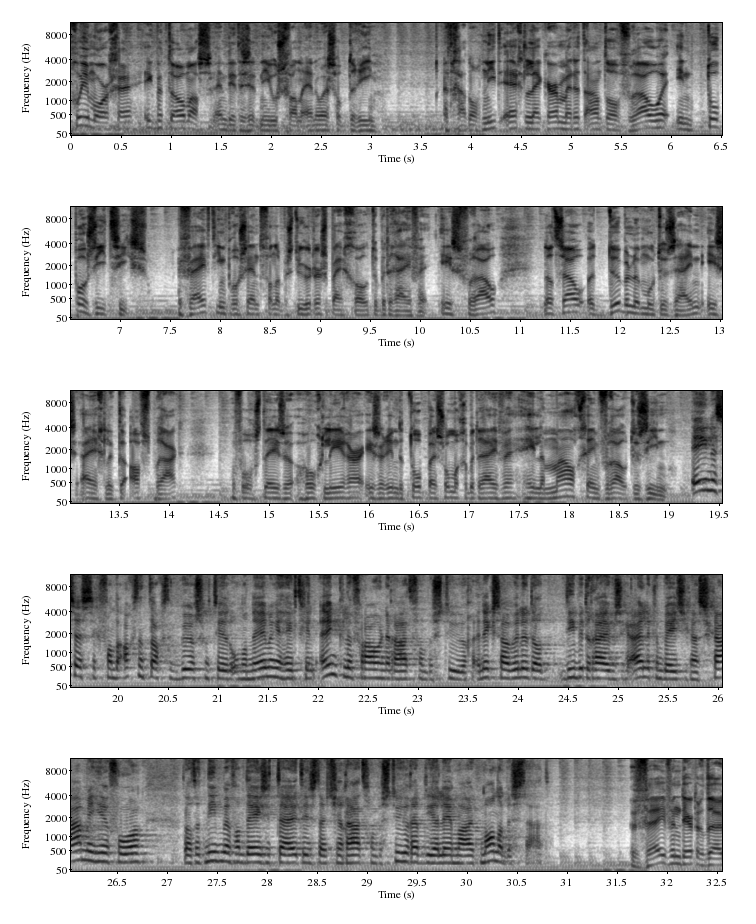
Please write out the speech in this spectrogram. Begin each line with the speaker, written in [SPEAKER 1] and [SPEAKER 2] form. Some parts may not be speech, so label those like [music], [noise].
[SPEAKER 1] Goedemorgen, ik ben Thomas en dit is het nieuws van NOS op 3. Het gaat nog niet echt lekker met het aantal vrouwen in topposities. 15% van de bestuurders bij grote bedrijven is vrouw. Dat zou het dubbele moeten zijn, is eigenlijk de afspraak. Volgens deze hoogleraar is er in de top bij sommige bedrijven helemaal geen vrouw te zien.
[SPEAKER 2] 61 van de 88 beursgenoteerde ondernemingen heeft geen enkele vrouw in de raad van bestuur. En ik zou willen dat die bedrijven zich eigenlijk een beetje gaan schamen hiervoor. Dat het niet meer van deze tijd is dat je een raad van bestuur hebt die alleen maar uit mannen bestaat.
